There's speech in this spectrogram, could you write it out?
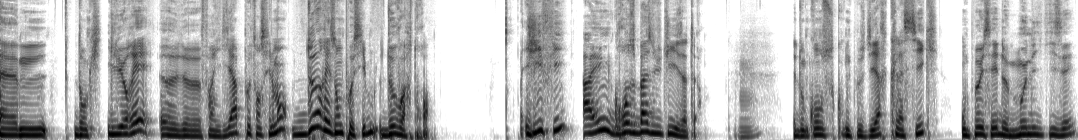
Euh, Donc, il y aurait, euh, enfin, il y a potentiellement deux raisons possibles, deux voire trois. Jiffy a une grosse base d'utilisateurs. Mhm. Et donc, on, ce qu'on peut se dire, classique, on peut essayer de monétiser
